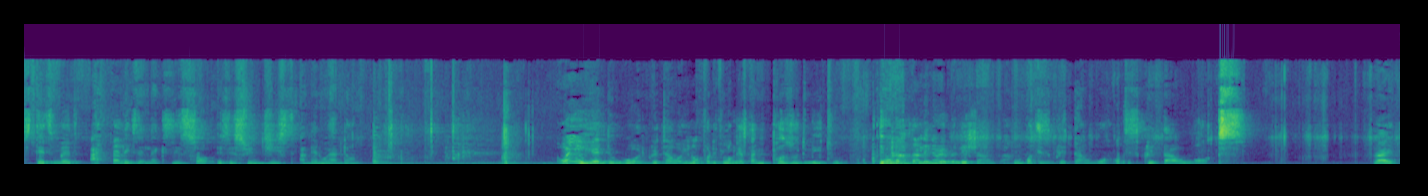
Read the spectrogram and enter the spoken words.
statement. I felt it's like it's a, it's a sweet gist, and then we are done. When you hear the word greater work, you know, for the longest time, it puzzled me too. Even after learning Revelation, was oh, what is greater work? What is greater works? Right?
